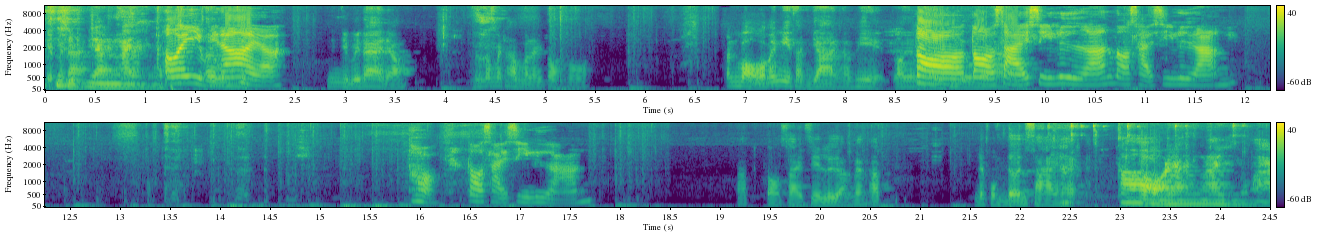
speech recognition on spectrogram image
เก็บไม่หยิได้บยังไงวะทำไมหยิบไม่ได้อะมันหยิบไม่ได้เดี๋ยวมันต้องไปทำอะไรก่อนเพราะว่ามันบอกว่าไม่มีสัญญาณครับพี่ เรายังต่อใช้วิทยุต่อไม่ได้สายสีเหลือง ต่อสายสีเหลืองต่อต่อสายสีเหลือง ครับ ต่อสายสีเหลืองนะครับ เดี๋ยวผมเดินสายให้ ต่อยังไงวะ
